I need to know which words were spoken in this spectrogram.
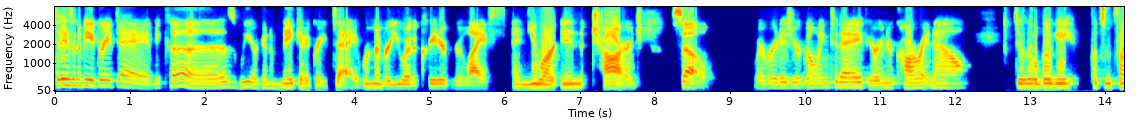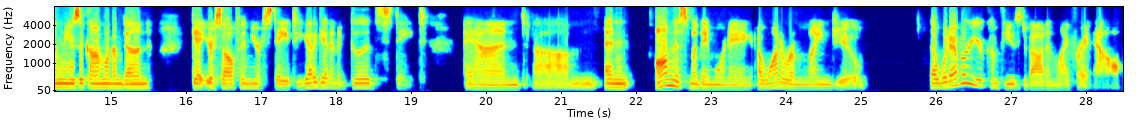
Today's going to be a great day because we are going to make it a great day. Remember, you are the creator of your life and you are in charge. So, wherever it is you're going today, if you're in your car right now, do a little boogie, put some fun music on when I'm done, get yourself in your state. You got to get in a good state. And um, and on this Monday morning, I want to remind you that whatever you're confused about in life right now,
